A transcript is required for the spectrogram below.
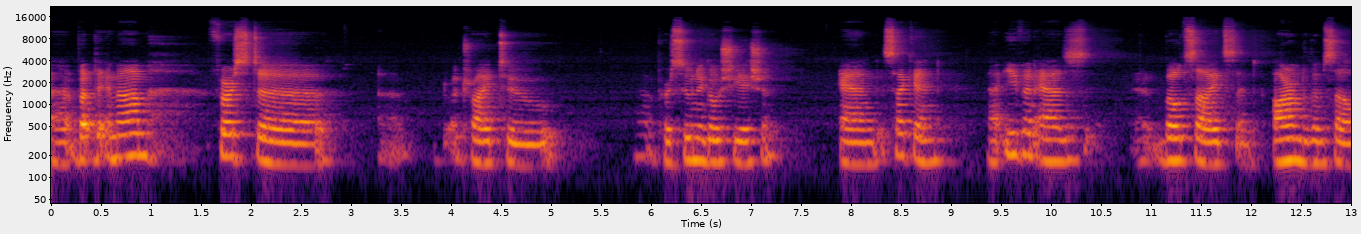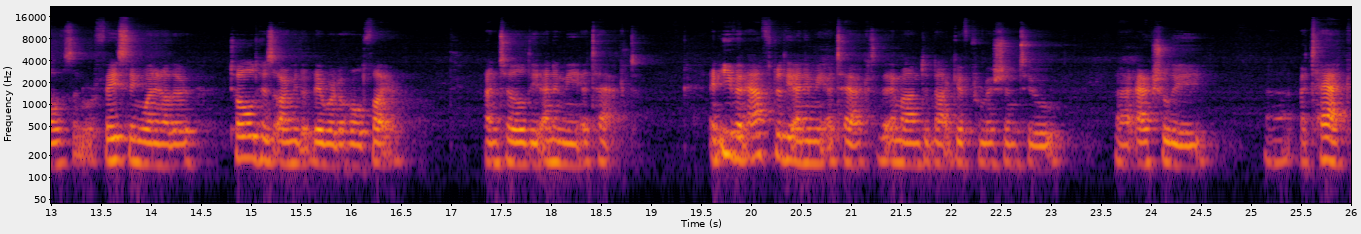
Uh, but the Imam first uh, uh, tried to uh, pursue negotiation, and second, uh, even as both sides had armed themselves and were facing one another, told his army that they were to hold fire until the enemy attacked. And even after the enemy attacked, the Imam did not give permission to uh, actually uh, attack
